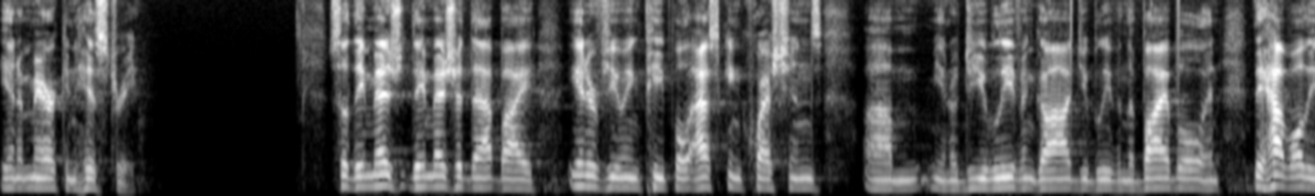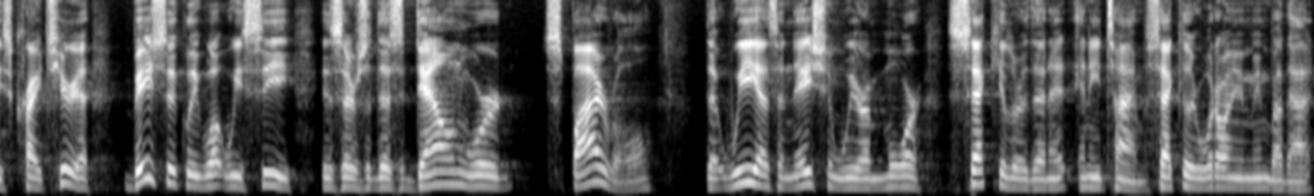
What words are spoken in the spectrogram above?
in American history. So they, measure, they measured that by interviewing people, asking questions. Um, you know, do you believe in God? Do you believe in the Bible? And they have all these criteria. Basically, what we see is there's this downward spiral that we as a nation, we are more secular than at any time. Secular, what do I mean by that?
